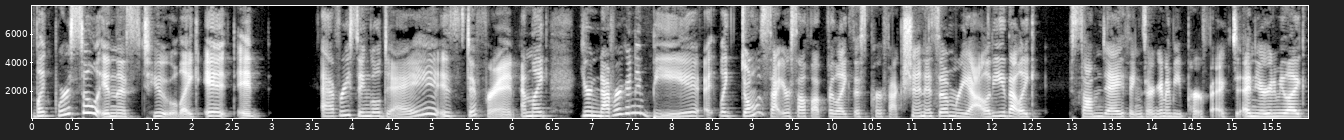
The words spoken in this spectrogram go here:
like we're still in this too. Like it it every single day is different and like you're never going to be eh, like don't set yourself up for like this perfectionism reality that like someday things are going to be perfect and you're going to be like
